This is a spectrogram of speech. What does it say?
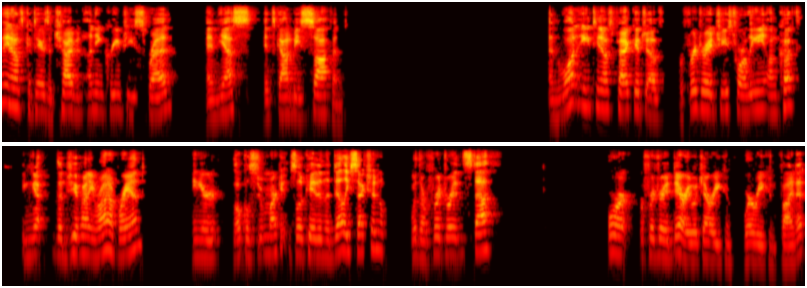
8 ounce containers of chive and onion cream cheese spread. And yes, it's got to be softened. And one 18 ounce package of refrigerated cheese tortellini uncooked. You can get the Giovanni Rana brand in your local supermarket. It's located in the deli section with the refrigerated stuff or refrigerated dairy, whichever you can wherever you can find it.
